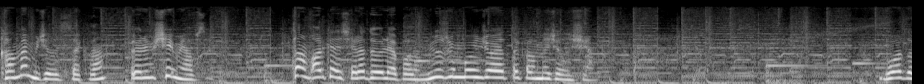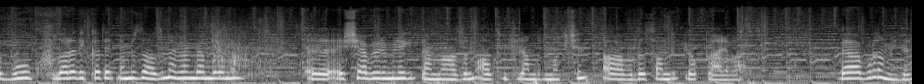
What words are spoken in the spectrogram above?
kalmaya mı çalışsak lan? Öyle bir şey mi yapsak? Tamam arkadaşlar hadi öyle yapalım. 100 gün boyunca hayatta kalmaya çalışacağım. Bu arada bu kulara dikkat etmemiz lazım. Hemen ben buranın e, eşya bölümüne gitmem lazım. Altın falan bulmak için. Aa burada sandık yok galiba. Veya burada mıydı?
